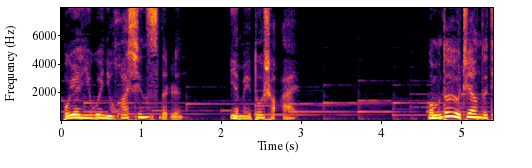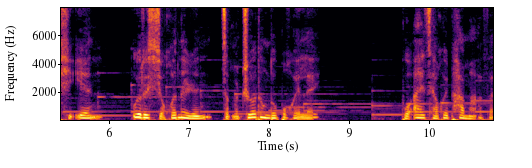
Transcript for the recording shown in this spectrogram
不愿意为你花心思的人，也没多少爱。我们都有这样的体验：为了喜欢的人，怎么折腾都不会累；不爱才会怕麻烦。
